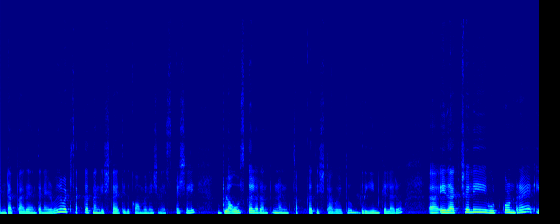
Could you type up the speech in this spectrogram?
ಎಂಡಪ್ ಆದೆ ಅಂತಲೇ ಹೇಳ್ಬೋದು ಬಟ್ ಸಖತ್ ನಂಗೆ ಇಷ್ಟ ಆಯ್ತು ಇದು ಕಾಂಬಿನೇಷನ್ ಎಸ್ಪೆಷಲಿ ಬ್ಲೌಸ್ ಕಲರ್ ಅಂತೂ ನನಗೆ ಸಖತ್ ಇಷ್ಟ ಆಗೋಯಿತು, ಗ್ರೀನ್ ಕಲರು. ಇದು ಆ್ಯಕ್ಚುಲಿ ಉಟ್ಕೊಂಡ್ರೆ ಈ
